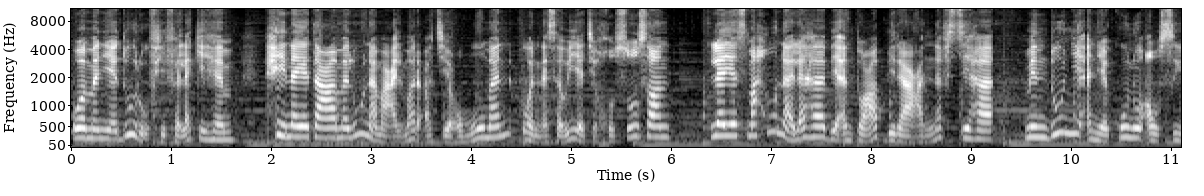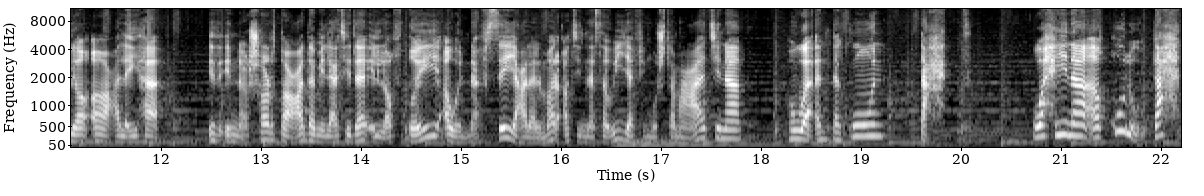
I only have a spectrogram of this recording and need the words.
ومن يدور في فلكهم حين يتعاملون مع المرأة عموما والنسوية خصوصا لا يسمحون لها بأن تعبر عن نفسها من دون أن يكونوا أوصياء عليها إذ إن شرط عدم الاعتداء اللفظي أو النفسي على المرأة النسوية في مجتمعاتنا هو أن تكون تحت وحين أقول تحت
